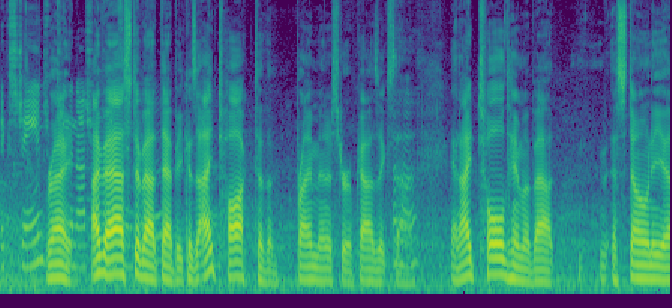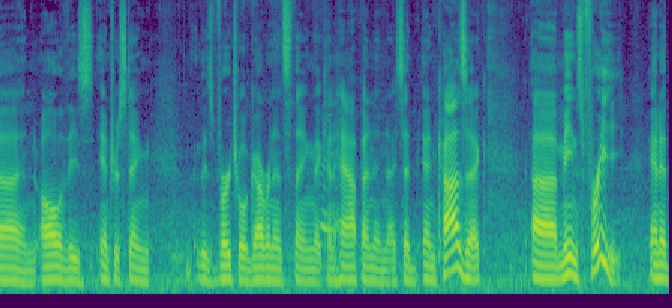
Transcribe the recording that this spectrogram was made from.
exchange Right. the national I've asked about that because I talked to the prime minister of Kazakhstan Uh-huh. and I told him about Estonia and all of these interesting, this virtual governance thing that can happen. And I said, and Kazakh uh, means free. And it,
